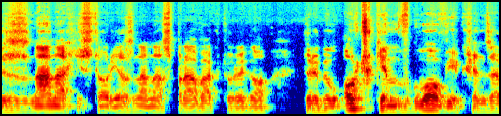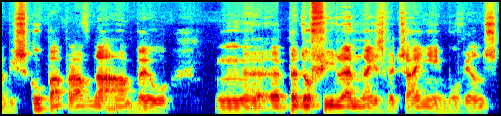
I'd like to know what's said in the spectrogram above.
znana historia, znana sprawa, którego który był oczkiem w głowie księdza biskupa, prawda, a był mm, pedofilem, najzwyczajniej mówiąc.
